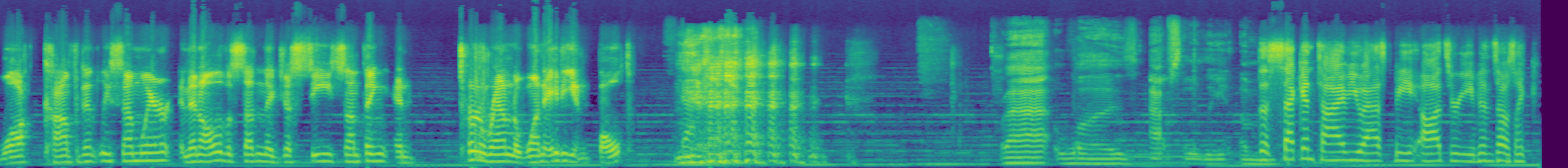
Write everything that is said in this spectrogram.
walk confidently somewhere, and then all of a sudden they just see something and turn around to 180 and bolt. that was absolutely amazing. The second time you asked me odds or evens, I was like,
